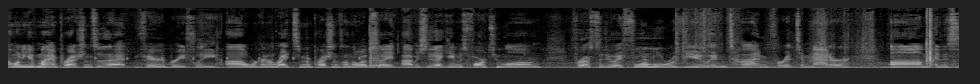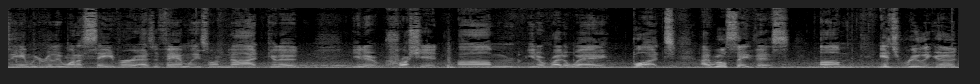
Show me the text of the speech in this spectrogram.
I want to give my impressions of that very briefly. Uh, we're going to write some impressions on the website. Obviously, that game is far too long for us to do a formal review in time for it to matter. Um, and this is a game we really want to savor as a family, so I'm not going to, you know, crush it, um, you know, right away. But I will say this: um, it's really good.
